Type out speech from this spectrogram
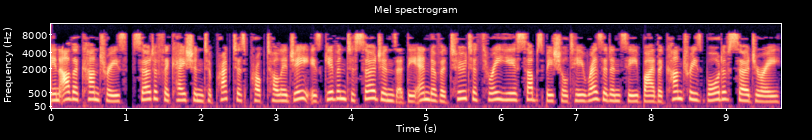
In other countries, certification to practice proctology is given to surgeons at the end of a two- to three-year subspecialty residency by the country's Board of Surgery.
